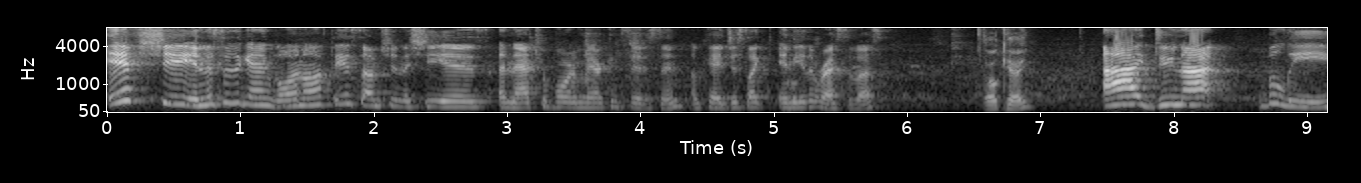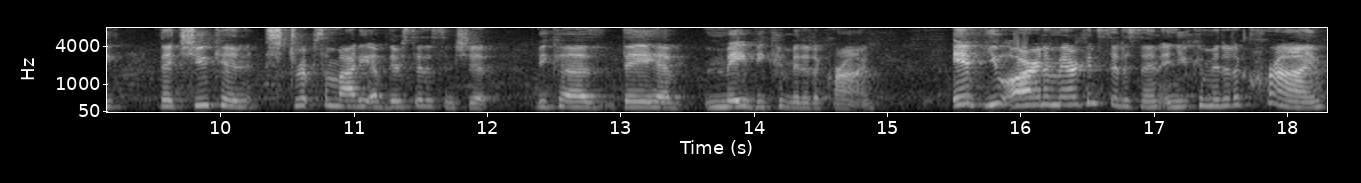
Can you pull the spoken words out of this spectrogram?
If she, and this is again going off the assumption that she is a natural born American citizen, okay, just like any of the rest of us, Okay. I do not believe that you can strip somebody of their citizenship because they have maybe committed a crime. If you are an American citizen and you committed a crime,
